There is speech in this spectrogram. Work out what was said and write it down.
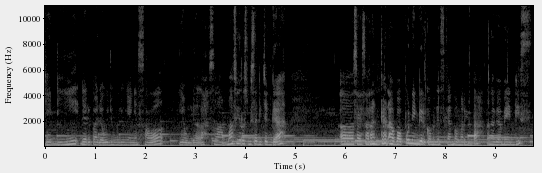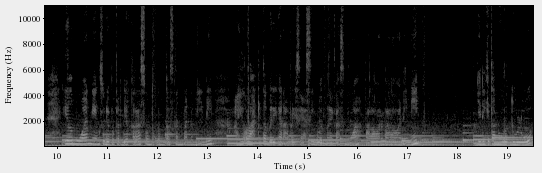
Jadi daripada ujung-ujungnya nyesel ya udahlah selama virus bisa dicegah uh, saya sarankan apa pun yang direkomendasikan pemerintah, tenaga medis, ilmuwan yang sudah bekerja keras untuk menuntaskan pandemi ini, ayolah kita berikan apresiasi buat mereka semua, pahlawan-pahlawan ini. Jadi kita nurut dulu,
